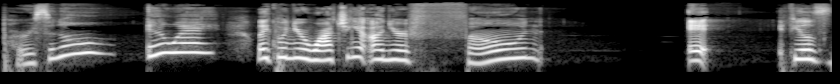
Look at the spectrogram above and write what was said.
personal in a way. Like when you're watching it on your phone, it it feels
